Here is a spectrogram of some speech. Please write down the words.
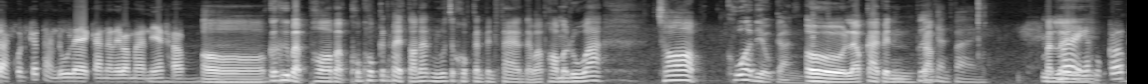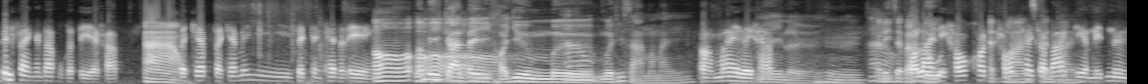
ต่างคนก็ต่างดูแลกันอะไรประมาณเนี้ยครับอ๋อก็คือแบบพอแบบคบๆกันไปตอนแรกนึกว่าจะคบกันเป็นแฟน แต่ว่าพอมารู้ว่าชอบขั้วเดียวกัน เออ แล้วกลายเป็นเพื่อแบนบกันไป มันเลไม่ยครับผมก็เป็นแฟนกันตามปกติอะครับอ้าวแต่แค่แต่แค่ไม่มีเซ็กกันแค่นั้นเองอ๋อแล้วมีการไปขอยืมมืออ้าวมือที่สามมาไหมอ๋อไม่เลยครับไม่เลยอืมอ้าวอันนี้จะแบบเพราะรายดูนี้เขาเขาเขาค่อนข้างจะบ้าเกมนิดนึง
